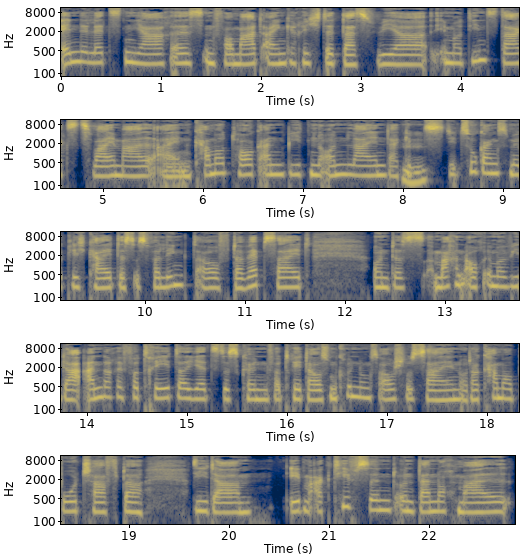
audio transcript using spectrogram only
Ende letzten Jahres ein Format eingerichtet, dass wir immer dienstags zweimal ein Kammertalk anbieten online. Da mhm. gibt's die Zugangsmöglichkeit, das ist verlinkt auf der Website. Und das machen auch immer wieder andere Vertreter jetzt. Das können Vertreter aus dem Gründungsausschuss sein oder Kammerbotschafter, die da eben aktiv sind und dann nochmal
